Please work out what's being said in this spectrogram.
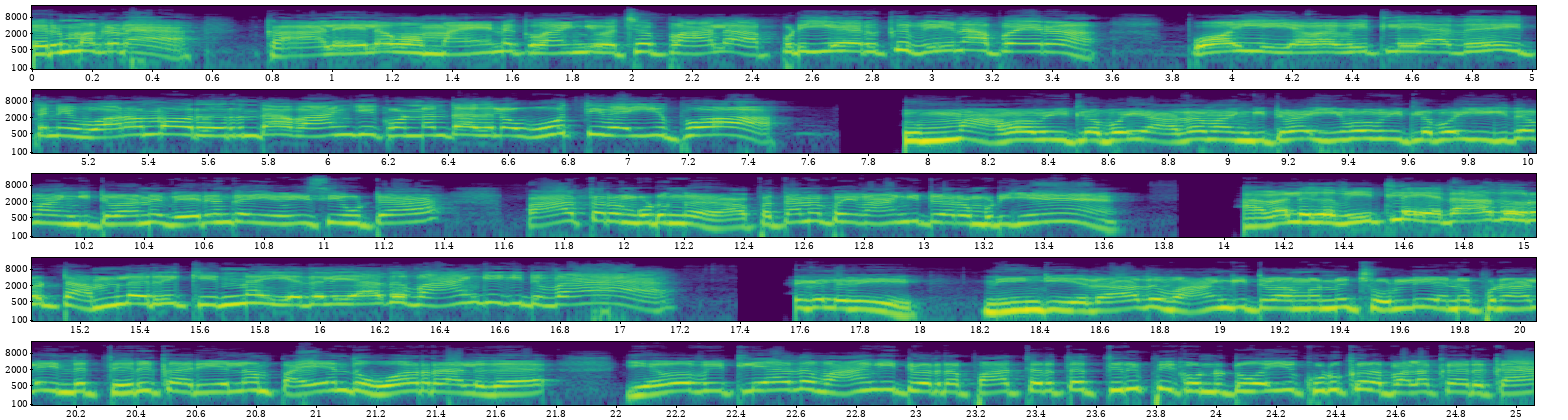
பெருமக்கடா காலையில உன் மயனுக்கு வாங்கி வச்ச பால் அப்படியே இருக்கு வீணா போயிரும். போய் எவ வீட்லயாவது இத்தனை உரமோர் இருந்தா வாங்கி கொண்டு வந்து அதுல ஊத்தி வை போ. சும்மா அவ வீட்ல போய் அதை வாங்கிட்டு வா இவ வீட்ல போய் இதை வாங்கிட்டு வான்னு வெறுங்கையை வீசி விட்டா பாத்திரம் கொடுங்க அப்பதானே போய் வாங்கிட்டு வர முடியும்? அவளுக்கு வீட்ல ஏதாவது ஒரு டம்ளரு கிண்ணம் எதுலயாவது வாங்கிக்கிட்டு வா. கிழவி நீங்க ஏதாவது வாங்கிட்டு வாங்கன்னு சொல்லி அனுப்புனாலே இந்த தெருக்காரியெல்லாம் பயந்து ஓடுறாளுக. எவ வீட்லயாவது வாங்கிட்டு வர்ற பாத்திரத்தை திருப்பி கொண்டுட்டு போய் கொடுக்குற பழக்கம் இருக்கா?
